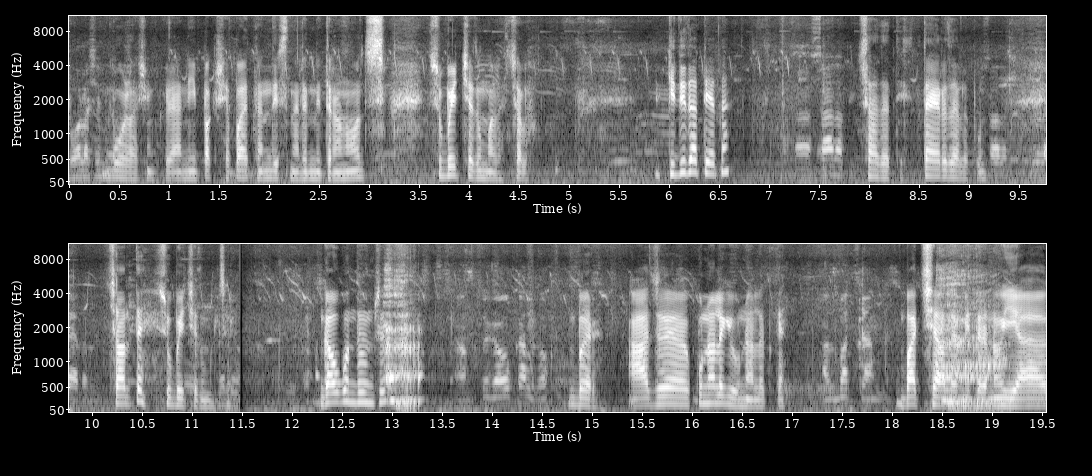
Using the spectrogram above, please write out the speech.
बोळा शंकर. आणि पक्ष पाहताना दिसणार आहेत मित्रांनो. आज शुभेच्छा तुम्हाला. चला. किती जाते आता सहा जाती. तयार झालं पण. चालतंय. शुभेच्छा तुम्हाला. चला. गाव कोणतं तुमचं? आमचं गाव कालगाव. बरं. आज कुणाला घेऊन आलात काय? बादशाह आला. मित्रांनो. या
